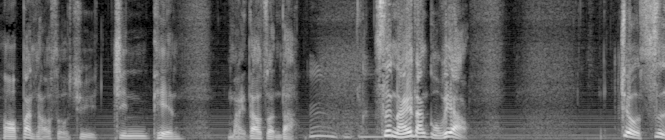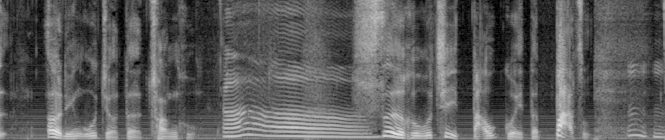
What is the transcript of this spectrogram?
哦，办好手续，今天买到赚到。嗯嗯是哪一档股票？就是二零五九的窗户，啊，伺服器导轨的霸主。嗯嗯。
